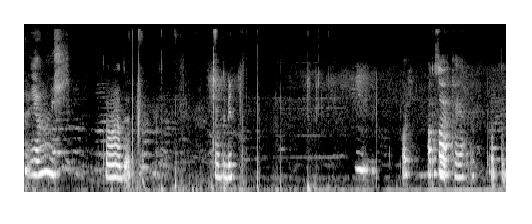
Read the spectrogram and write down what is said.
Yanmış. Tamam hadi. Hadi bin. Ay, atla arkaya. Hadi.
